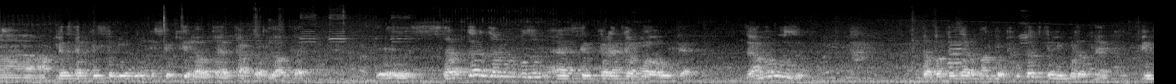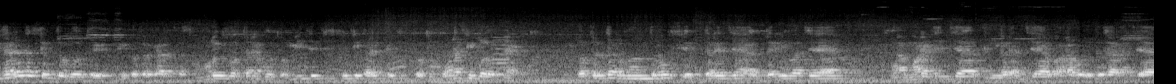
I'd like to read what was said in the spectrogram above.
आपल्यासारखे सगळे ताकद लावतात ते सरकार जाणून बुजून शेतकऱ्यांच्या मुळा होत्या. जाणून बुजून. त्या पत्रकार बांधव कुठंच कमी पडत नाही मी खऱ्यानं शब्द बोलतोय. मी पत्रकाराचा समोरही बोलताना बोलतो. मी ज्याची स्तुती करेन त्याची स्तुती कोणाची बोलत नाही. पत्रकार म्हणतो शेतकऱ्याच्या गरिबाच्या मराठींच्या मराठ्यांच्या भिंगरांच्या भाराबडकरांच्या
